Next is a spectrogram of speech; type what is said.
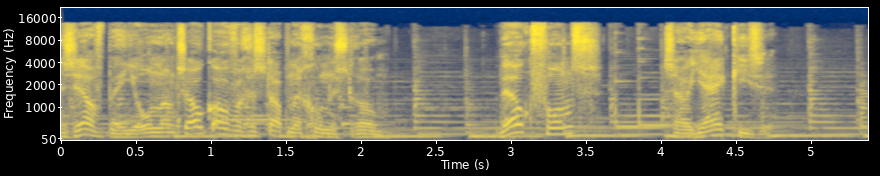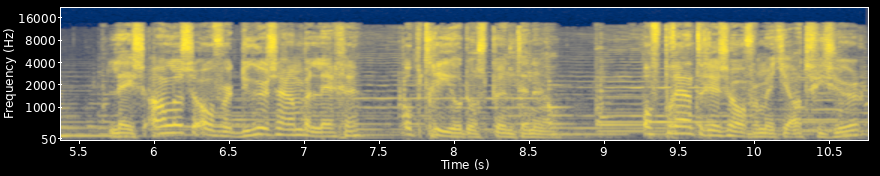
En zelf ben je onlangs ook overgestapt naar groene stroom. Welk fonds zou jij kiezen? Lees alles over duurzaam beleggen op triodos.nl. Of praat er eens over met je adviseur.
